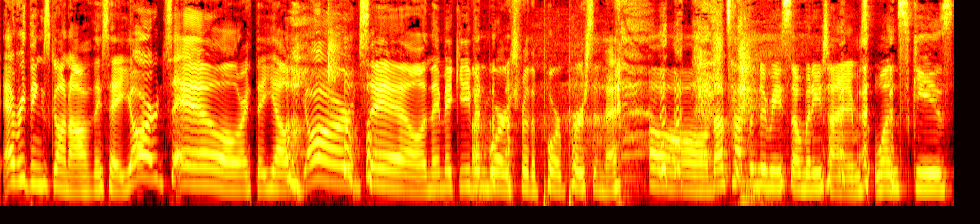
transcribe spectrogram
everything's gone off. They say yard sale, right? They yell yard sale, and they make it even worse for the poor person that Oh, that's happened to me so many times. One skis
